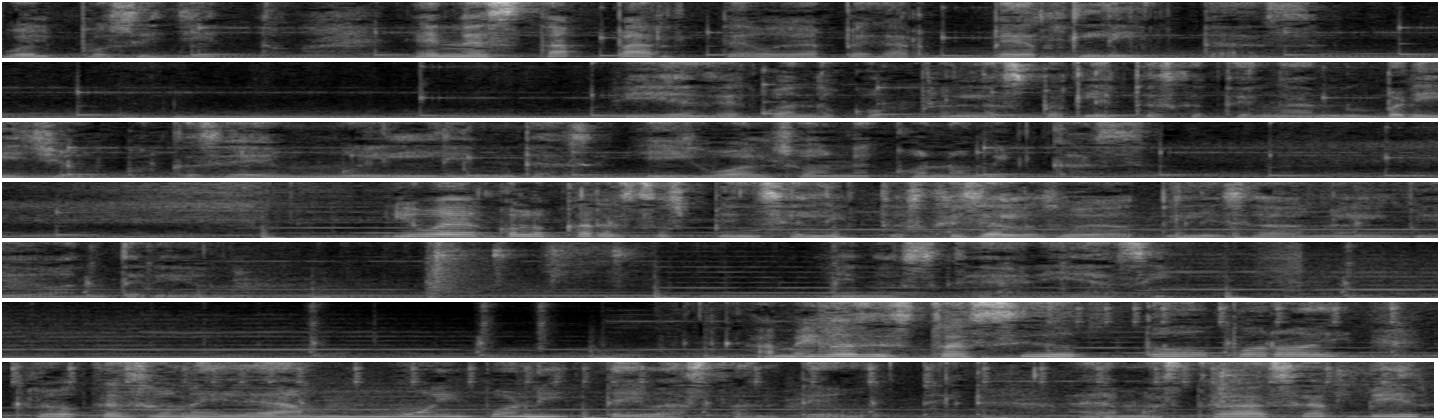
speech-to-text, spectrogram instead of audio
O el pocillito. En esta parte voy a pegar perlitas. Fíjense cuando compren las perlitas que tengan brillo porque se ven muy lindas. Igual son económicas. Y voy a colocar estos pincelitos que ya los había utilizado en el video anterior. Y nos quedaría así. Amigos, esto ha sido todo por hoy. Creo que es una idea muy bonita y bastante útil. Además te va a servir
